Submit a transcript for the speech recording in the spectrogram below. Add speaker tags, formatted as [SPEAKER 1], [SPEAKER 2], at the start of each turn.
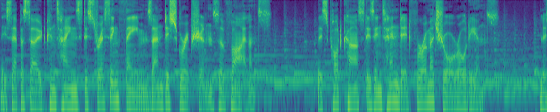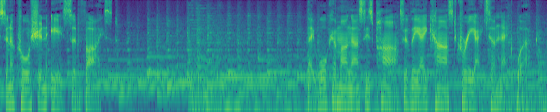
[SPEAKER 1] This episode contains distressing themes and descriptions of violence. This podcast is intended for a mature audience. Listener caution is advised. They Walk Among Us is part of the ACAST Creator Network.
